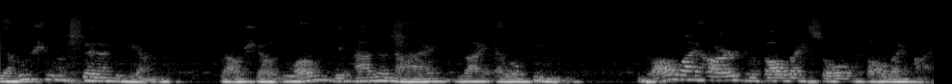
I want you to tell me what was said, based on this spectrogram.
Yahushua said unto him, Thou shalt love the Adonai thy Elohim with all thy heart, with all thy soul, with all thy mind.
